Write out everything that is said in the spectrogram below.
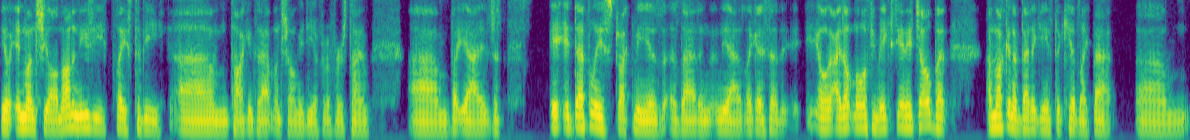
you know in Montreal, not an easy place to be um, talking to that Montreal media for the first time. Um, but yeah, it just it, it, definitely struck me as as that, and, and yeah, like I said, you know, I don't know if he makes the NHL, but I'm not going to bet against a kid like that um,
